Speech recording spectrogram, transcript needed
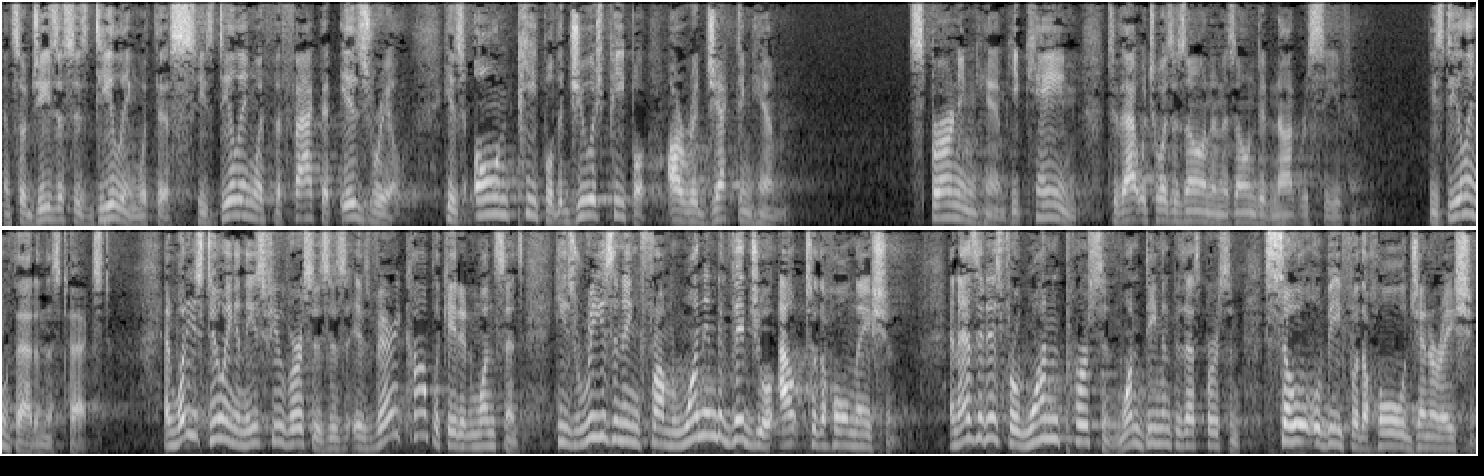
And so Jesus is dealing with this. He's dealing with the fact that Israel, his own people, the Jewish people, are rejecting him, spurning him. He came to that which was his own, and his own did not receive him. He's dealing with that in this text. And what he's doing in these few verses is, is very complicated in one sense. He's reasoning from one individual out to the whole nation. And as it is for one person, one demon possessed person, so it will be for the whole generation,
